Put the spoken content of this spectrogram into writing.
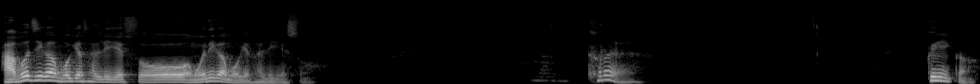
아버지가 먹여 살리겠소? 어머니가 먹여 살리겠소? 그래. 그러니까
